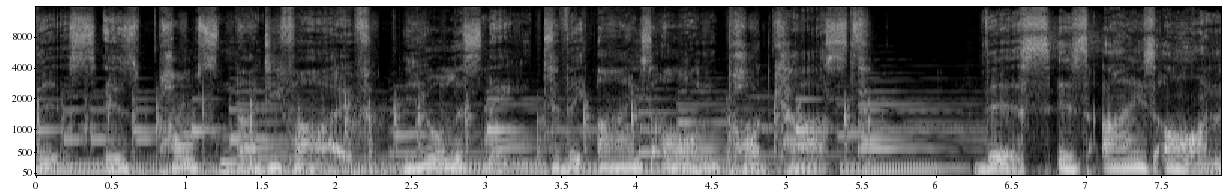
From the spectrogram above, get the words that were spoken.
This is Pulse 95. You're listening to the Eyes On podcast. This is Eyes On.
